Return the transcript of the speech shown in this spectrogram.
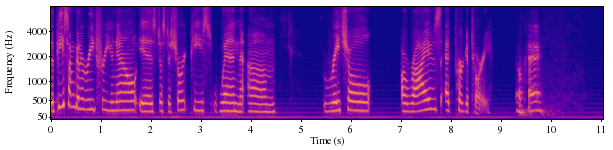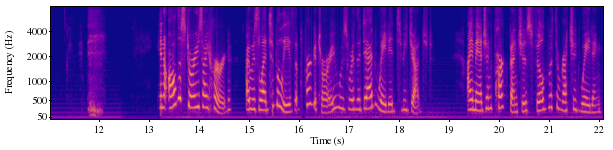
the piece I'm going to read for you now is just a short piece when um, Rachel arrives at purgatory. Okay. In all the stories I heard, I was led to believe that purgatory was where the dead waited to be judged. I imagined park benches filled with the wretched waiting,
